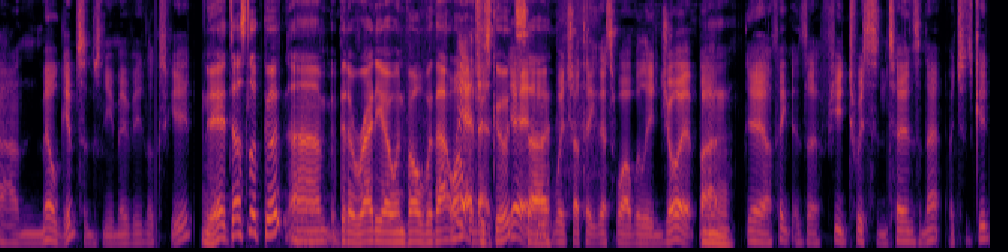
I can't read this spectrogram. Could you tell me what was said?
Um, Mel Gibson's new movie looks good. yeah. It does look good. Um, a bit of radio involved with that one, which is good. Yeah, So which I think that's why we'll enjoy it. But Mm. yeah, I think there's a few twists and turns in that, which is good.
